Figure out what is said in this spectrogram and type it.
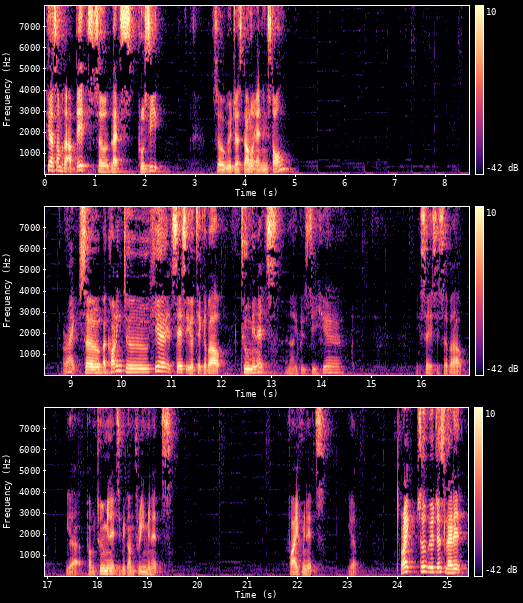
here are some of the updates, so let's proceed. So we'll just download and install. Alright, so according to here, it says it will take about 2 minutes. And now you can see here, it says it's about, yeah, from 2 minutes it become 3 minutes. 5 minutes, yep. Alright, so we'll just let it,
